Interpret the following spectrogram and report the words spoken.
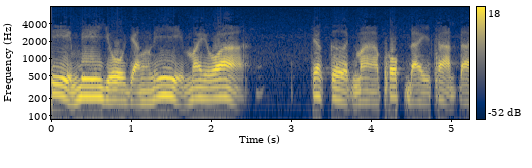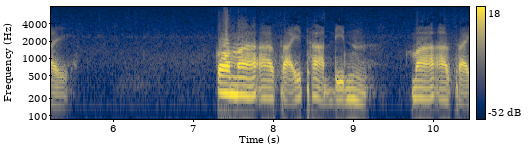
ที่มีอยู่อย่างนี้ไม่ว่าจะเกิดมาพบใดชาติใด ก็มาอาศัยธาตุดิน มาอาศัย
